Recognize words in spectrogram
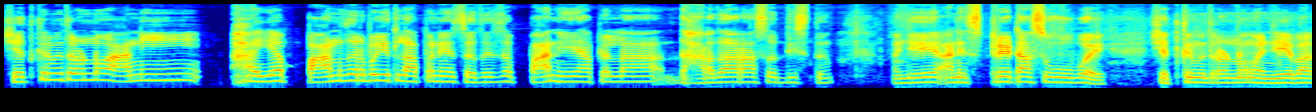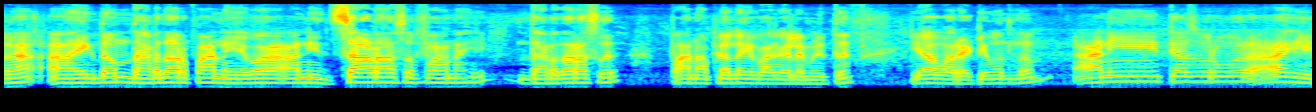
शेतकरी मित्रांनो आणि हा या पान जर बघितलं आपण याचं तर त्याचं पान हे आपल्याला धारदार असं दिसतं. म्हणजे आणि स्ट्रेट असं उभं आहे. शेतकरी मित्रांनो म्हणजे बघा एकदम धारदार पान आहे बा आणि जाड असं पान आहे. धारदार असं पान आपल्याला हे बघायला मिळतं या व्हरायटीमधलं आणि त्याचबरोबर आहे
